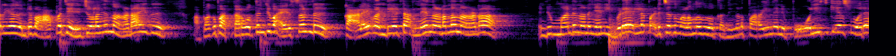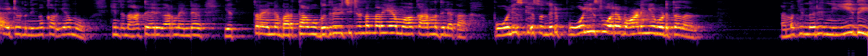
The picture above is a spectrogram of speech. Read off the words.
അറിയാതെ എന്റെ വാപ്പ ജനിച്ചു കളഞ്ഞ നാടാ ഇത്. വാപ്പാക്ക് പത്തറുപത്തഞ്ച് വയസ്സുണ്ട്. കാളയെ വണ്ടിയായിട്ട് അന്നേ നടന്ന നാടാ. എന്റെ ഉമ്മാന്റെ നാട് ഞാൻ ഇവിടെയല്ല പഠിച്ചത് വളർന്നത് വെക്കുക നിങ്ങൾ പറയുന്നതിന് പോലീസ് കേസ് ഒരായിട്ടുണ്ട് നിങ്ങൾക്കറിയാമോ? എന്റെ നാട്ടുകാർ കാരണം എന്റെ എത്ര എന്നെ ഭർത്താവ് ഉപദ്രവിച്ചിട്ടുണ്ടെന്നറിയാമോ ആ കാരണത്തിലൊക്കെ? പോലീസ് കേസ് എന്നിട്ട് പോലീസ് വരെ വാണിങ് കൊടുത്തതാണ്. നമുക്കിന്നൊരു നീതി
